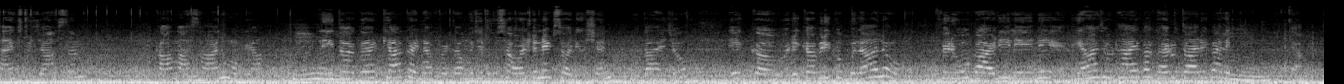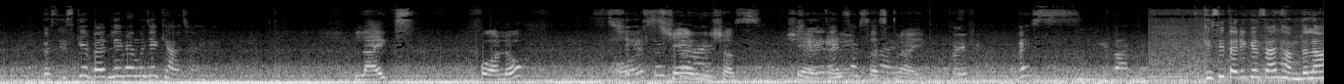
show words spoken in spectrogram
थैंक्स टू जासम काम आसान हो गया। नहीं तो अगर क्या करना पड़ता मुझे दूसरा ऑल्टरनेट सॉल्यूशन होता है जो एक रिकवरी को बुला लो फिर वो गाड़ी लेने यहाँ से उठाएगा घर उतारेगा लेकिन क्या बस इसके बदले में मुझे क्या चाहिए? Likes follow share share subscribe perfect किसी तरीके से अलहमदिल्ला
